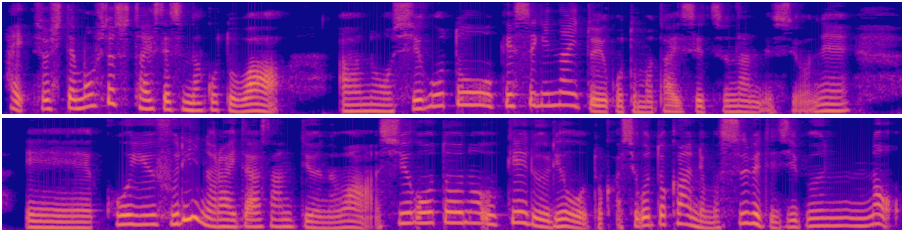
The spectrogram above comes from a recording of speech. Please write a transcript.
はい。そしてもう一つ大切なことは、あの、仕事を受けすぎないということも大切なんですよね。えー、こういうフリーのライターさんっていうのは、仕事の受ける量とか仕事管理もすべて自分の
